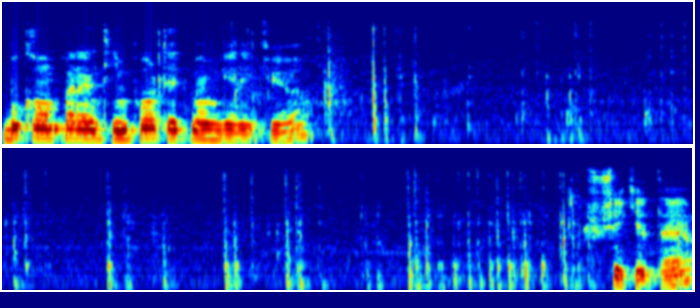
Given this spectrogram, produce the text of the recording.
bu komponenti import etmem gerekiyor. Şu şekilde.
